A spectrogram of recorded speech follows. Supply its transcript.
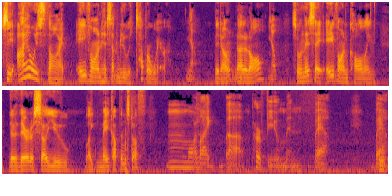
See, I always thought Avon had something to do with Tupperware. No. They don't? Not at all? Nope. So when they say Avon calling, they're there to sell you like makeup and stuff? Mm, more like uh, perfume and bath bath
